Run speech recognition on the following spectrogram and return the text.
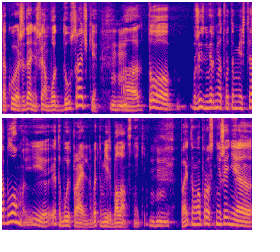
такое ожидание прям вот до усрачки, Мгм. а, то жизнь вернет в этом месте облом, и это будет правильно. В этом есть баланс некий. Мгм. Поэтому вопрос снижения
